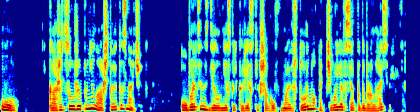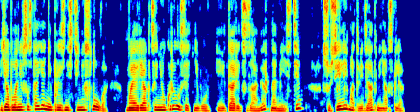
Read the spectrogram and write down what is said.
О, Кажется, уже поняла, что это значит. Оборотень сделал несколько резких шагов в мою сторону, отчего я вся подобралась. Я была не в состоянии произнести ни слова. Моя реакция не укрылась от него, и тарец замер на месте, с усилием отведя от меня взгляд.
